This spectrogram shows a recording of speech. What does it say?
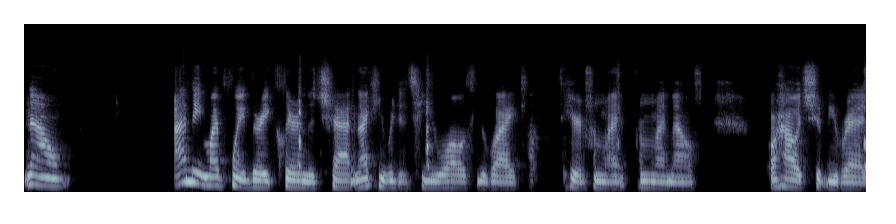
Now, I made my point very clear in the chat, and I can read it to you all if you like to hear it from my from my mouth or how it should be read.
